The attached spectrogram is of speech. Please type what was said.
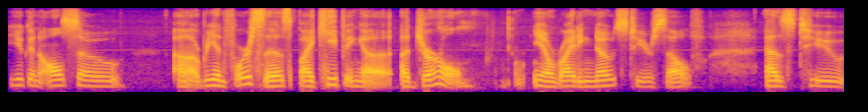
you can also uh, reinforce this by keeping a, a journal, you know, writing notes to yourself as to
